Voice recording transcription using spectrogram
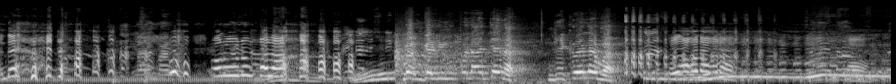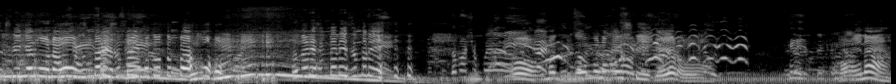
Hindi. Marunong pala. Ang galing mo pala dyan ah. Hindi ko alam ah. Ay, ako na, ako na. Oh. Sticker muna. Oh, sandali, sandali. Matutumba ako. Sandali, sandali, sandali. Oh, mag-go mo na kay sticker. Oh. Okay na.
